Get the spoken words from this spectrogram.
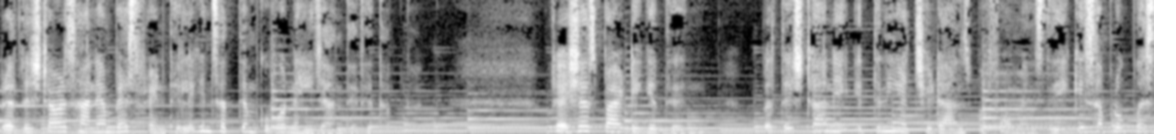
प्रतिष्ठा और सानिया बेस्ट फ्रेंड थे, लेकिन सत्यम को वो नहीं जानते थे तब तक। फ्रेशर्स पार्टी के दिन प्रतिष्ठा ने इतनी अच्छी डांस परफॉर्मेंस दी कि सब लोग बस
